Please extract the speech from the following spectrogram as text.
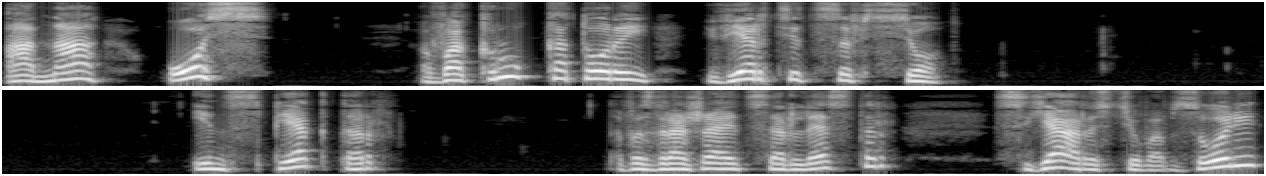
Она — ось, вокруг которой вертится все. «Инспектор», — возражает сэр Лестер, с яростью во взоре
